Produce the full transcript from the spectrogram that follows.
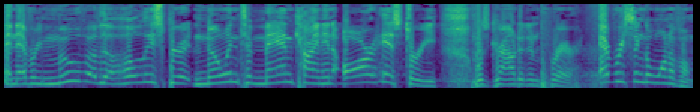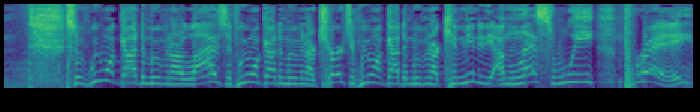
and every move of the Holy Spirit known to mankind in our history was grounded in prayer. Every single one of them. So if we want God to move in our lives, if we want God to move in our church, if we want God to move in our community, unless we pray,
